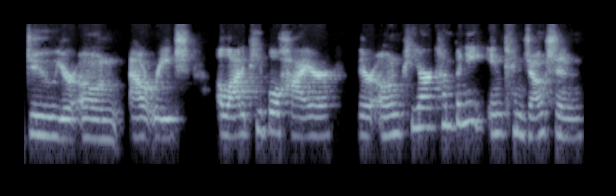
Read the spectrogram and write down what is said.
do your own outreach. A lot of people hire their own PR company in conjunction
